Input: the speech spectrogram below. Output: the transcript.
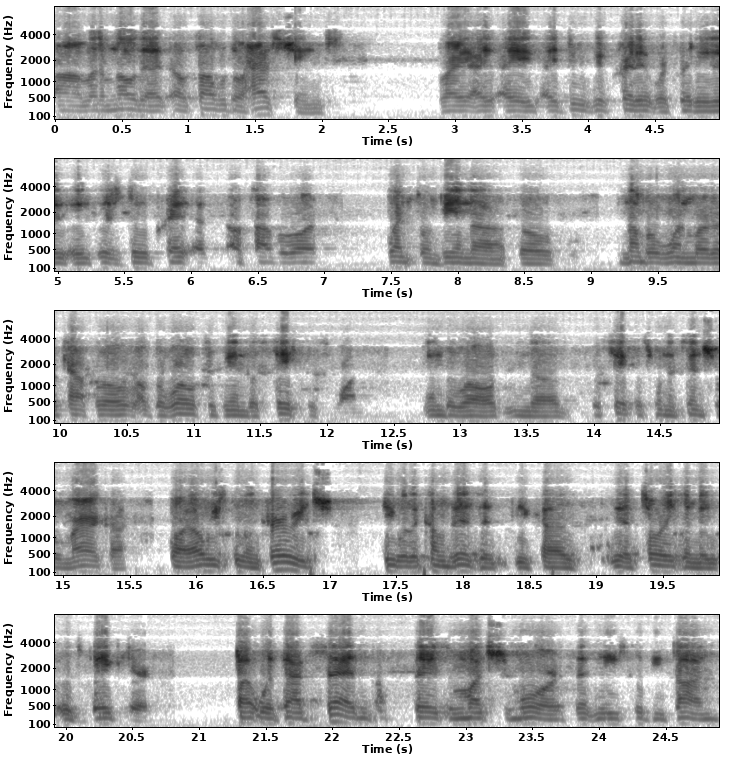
uh, let them know that El Salvador has changed. right? I, I, I do give credit where credit is, is due. Credit, El Salvador went from being the, the number one murder capital of the world to being the safest one in the world, and the, the safest one in Central America. So I always do encourage people to come visit because you know, tourism is, is big here. But with that said, there's much more that needs to be done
